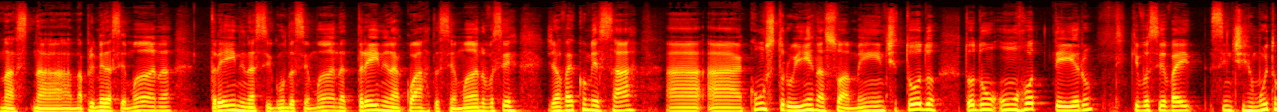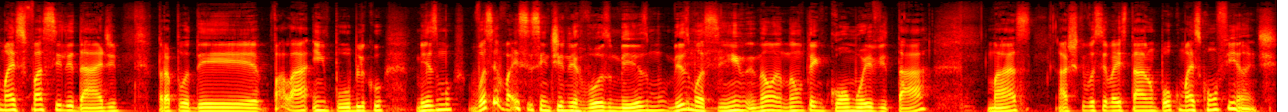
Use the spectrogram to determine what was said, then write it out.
Na, na, na primeira semana, treine na segunda semana, treine na quarta semana, você já vai começar a, a construir na sua mente todo, todo um, um roteiro que você vai sentir muito mais facilidade para poder falar em público, mesmo você vai se sentir nervoso mesmo, mesmo assim, não, não tem como evitar, mas acho que você vai estar um pouco mais confiante.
